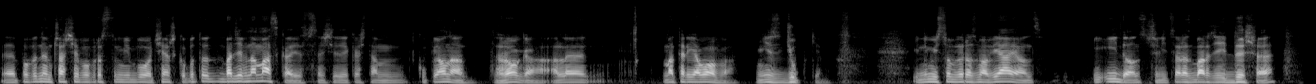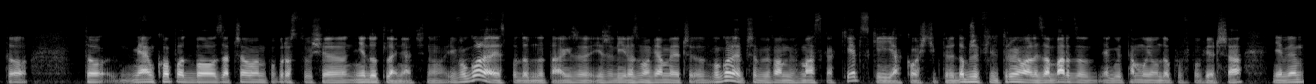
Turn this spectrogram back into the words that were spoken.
e, po pewnym czasie po prostu mi było ciężko, bo to badziewna maska jest, w sensie jakaś tam kupiona, droga, ale materiałowa, nie z dzióbkiem. Innymi słowy, rozmawiając i idąc, czyli coraz bardziej dyszę, to, to miałem kłopot, bo zacząłem po prostu się nie dotleniać. No. I w ogóle jest podobno tak, że jeżeli rozmawiamy, czy w ogóle przebywamy w maskach kiepskiej jakości, które dobrze filtrują, ale za bardzo jakby tamują dopływ powietrza, nie wiem,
